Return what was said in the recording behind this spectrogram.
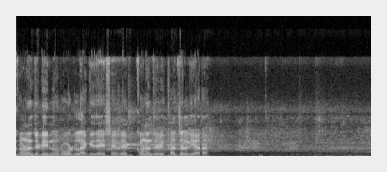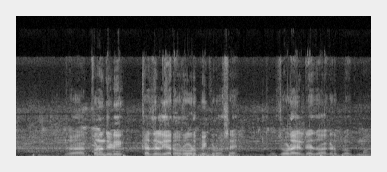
કણજડીનો રોડ લાગી જાય છે કણજડી કાજલિયારા. કણજડી કાજલિયારો રોડ પકડ્યો છે જોડાયેલ રહેજો આગળ બ્લોકમાં.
